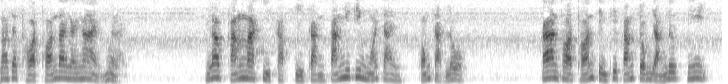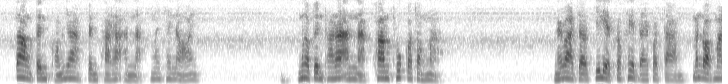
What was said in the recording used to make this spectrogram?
เราจะถอดถอนได้ง่าย ๆ เมื่อไหร่แล้วฝังมากี่กับกี่กันฝังอยู่ที่หัวใจของสัตว์โลก การถอดถอนสิ่งที่ฝังจมอย่างลึกนี้ ต้องเป็นของยากเป็นภาระอันหนักไม่ใช่น้อย เมื่อเป็นภาระอันหนักความทุกข์ก็ต้องมากไม่ว่าจะกิเลสประเภทใดก็ตาม มันออกมา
